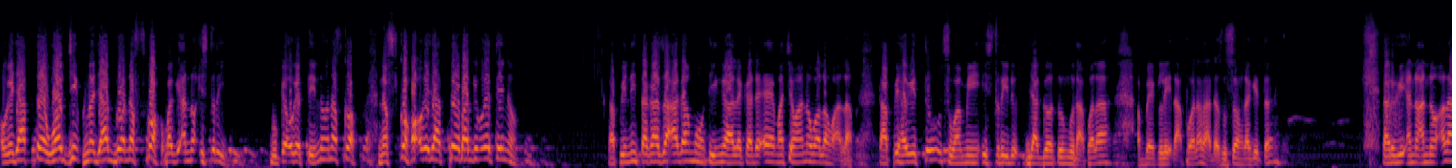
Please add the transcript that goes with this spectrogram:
Orang jatuh wajib kena jaga nafkah bagi anak isteri. Bukan orang tino nafkah. Nafkah orang jatuh bagi orang tino. Tapi ni tak takazak agama tinggal le kada eh macam mana wallahu alam. Tapi hari tu suami isteri duk jaga tunggu tak apalah. Abai kelik tak apalah tak ada susah lah kita ni. Tarik anak-anak lah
